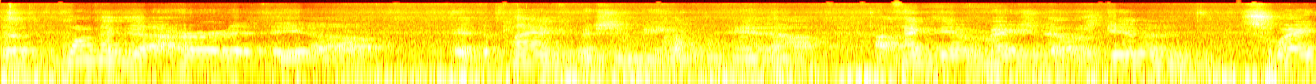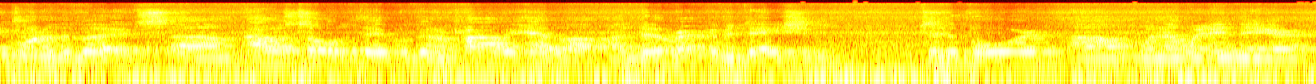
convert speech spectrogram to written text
the one thing that I heard at the, uh, at the planning commission meeting, and uh, I think the information that was given swayed one of the votes. Um, I was told that they were going to probably have a, a no recommendation to the board um, when I went in there,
